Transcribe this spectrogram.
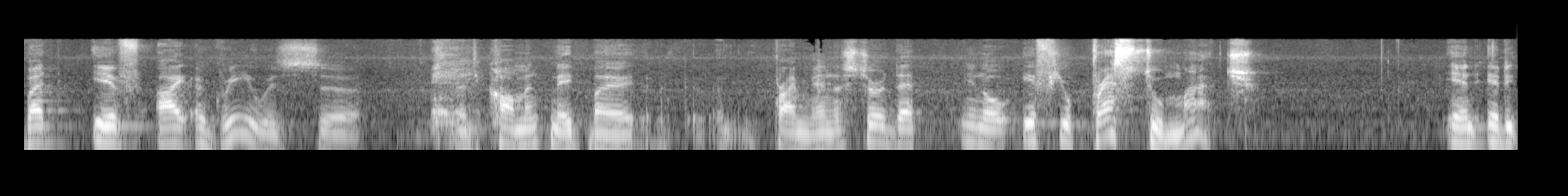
But if I agree with uh, the comment made by uh, Prime Minister that, you know, if you press too much, and it is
